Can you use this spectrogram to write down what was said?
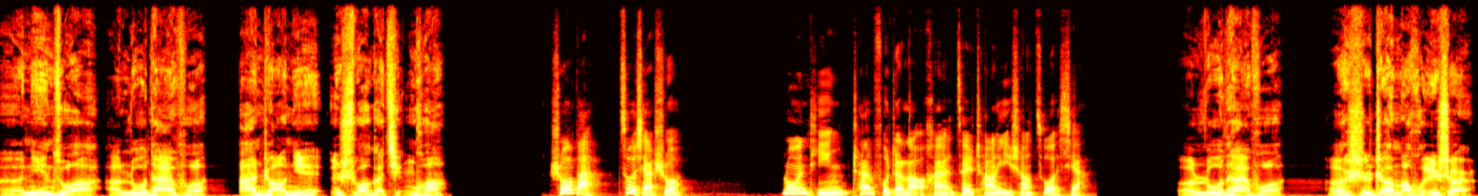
呃，您坐。”陆大夫，按照您说个情况。说吧，坐下说。陆文婷搀扶着老汉在长椅上坐下。“呃，陆大夫。”呃，是这么回事儿。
